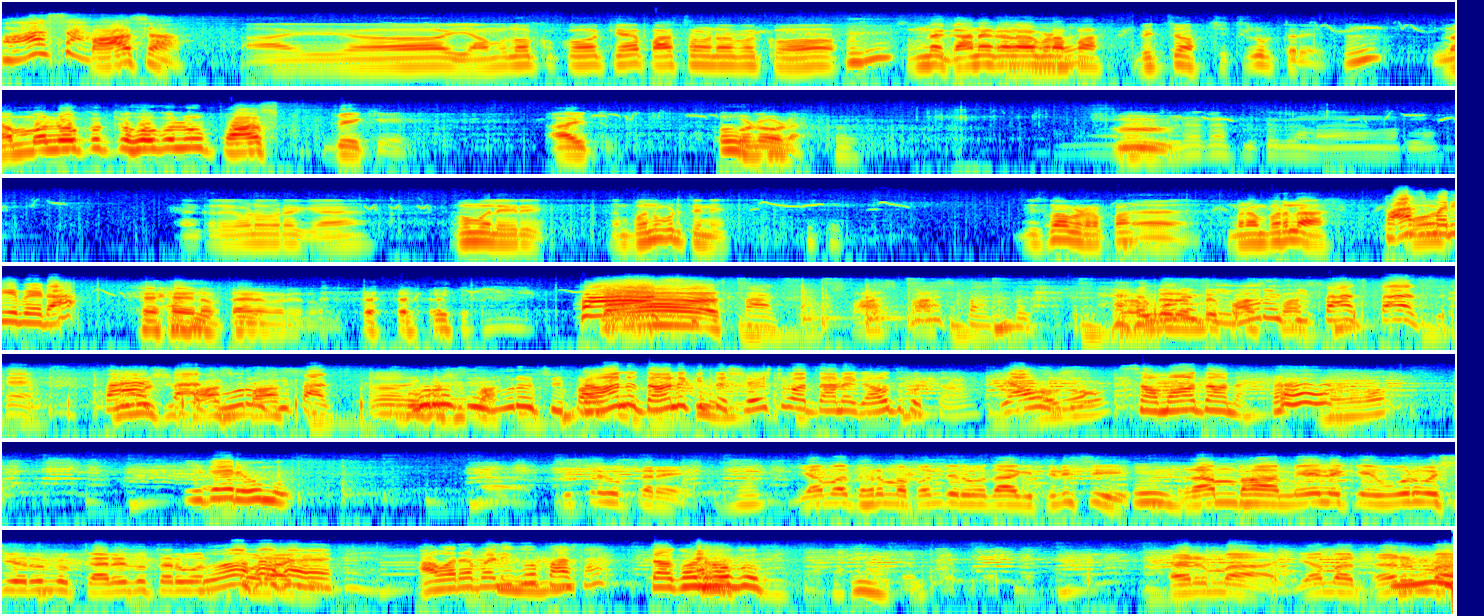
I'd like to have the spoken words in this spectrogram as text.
ಪಾಸ? ಪಾಸ? ಅಯ್ಯೋ ಯಮಲೋಕಕ್ಕೆ ಹೋಗಕ್ಕೆ ಪಾಸ್ ಮಾಡಬೇಕು. ಸುಮ್ನೆ ಗಾನಗಳಾಗ್ಬಿಡಪ್ಪ ಬಿಚ್ಚು. ಚಿತ್ರಗುಪ್ತರೆ ನಮ್ಮ ಲೋಕಕ್ಕೆ ಹೋಗಲು ಪಾಸ್ ಬೇಕೆ? ಆಯ್ತು. ಕೊಡೋಣ. ಹ್ಮ್ ಸಾಯಂಕಾಲ ಏಳುವರೆಗೆ ರೂಮಲ್ಲಿ ಇರಿ. ನಾನು ಬಂದ್ಬಿಡ್ತೀನಿ. ಮಿಸ್ ಮಾಡ್ಬಿಡ್ರಪ್ಪ. ನಾನು ಬರಲ್ಲ? ಪಾಸ್ ಮರಿಯಬೇಡ. ನಮ್ಮ ತಾಳೆ ಮರೆಯಲ್ಲ ಪಾಸ್ ಪಾಸ್ ಪಾಸ್ ಪಾಸ್. ದಾನ ದಾನಕ್ಕಿಂತ ಶ್ರೇಷ್ಠವಾದ ದಾನ ಯಾವ್ದು ಗೊತ್ತಾ? ಯಾವುದು? ಸಮಾಧಾನ. ಇದೇ ರೂಮು. ಚಿತ್ರಗುಪ್ತರೆ ಯಮಧರ್ಮ ಬಂದಿರುವುದಾಗಿ ತಿಳಿಸಿ ರಂಭ ಮೇಲಕ್ಕೆ ಊರ್ವಶಿಯರನ್ನು ಕರೆದು ತರುವಂತವರಾಗಿ. ಅವರ ಬಳಿಗೂ ಪಾಸ? ತಗೊಂಡು ಹೋಗು. ಧರ್ಮ ಯಮ ಧರ್ಮ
